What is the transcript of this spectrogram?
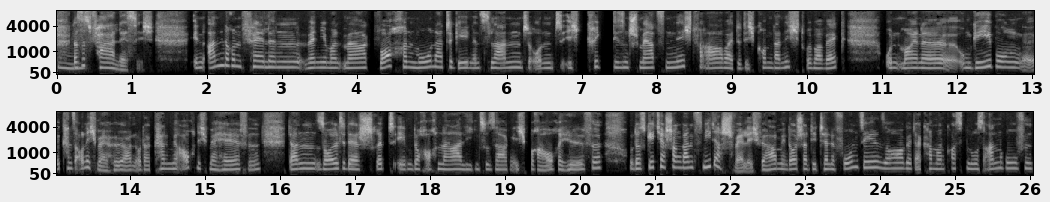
mhm. das ist fahrlässig. In anderen Fällen, wenn jemand jemand merkt, Wochen, Monate gehen ins Land und ich krieg diesen Schmerz nicht verarbeitet, ich komme da nicht drüber weg und meine Umgebung äh, kann es auch nicht mehr hören oder kann mir auch nicht mehr helfen, dann sollte der Schritt eben doch auch naheliegen zu sagen, ich brauche Hilfe. Und das geht ja schon ganz niederschwellig. Wir haben in Deutschland die Telefonseelsorge, da kann man kostenlos anrufen,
